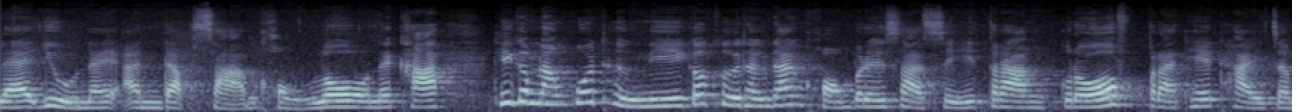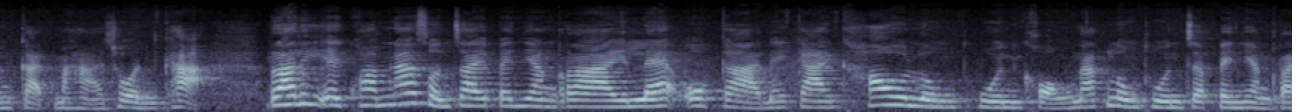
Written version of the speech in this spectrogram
และอยู่ในอันดับ 3 ของโลกนะคะ ที่กำลังพูดถึงนี้ก็คือทางด้านของบริษัทสีตรังกรฟประเทศไทยจำกัดมหาชนค่ะ รายละเอียดความน่าสนใจเป็นอย่างไร และโอกาสในการเข้าลงทุนของนักลงทุนจะเป็นอย่างไร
